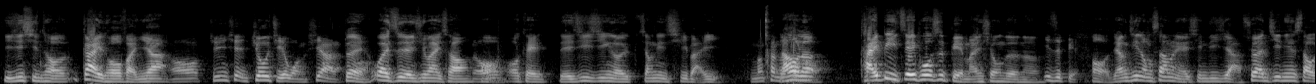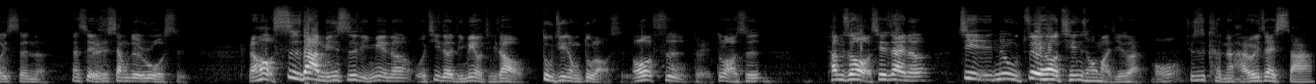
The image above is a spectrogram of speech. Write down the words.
已经形成盖头反压，哦，均线纠结往下了。对，外资连续卖超，哦，OK，累计金额将近七百亿。怎么看？然后呢，台币这一波是贬蛮凶的呢，一直贬。哦，梁金龙上任的新低价，虽然今天稍微升了，但是也是相对弱势。然后四大名师里面呢，我记得里面有提到杜金龙杜老师。哦，是。对杜老师，他们说现在呢进入最后清筹码阶段哦，就是可能还会再杀，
